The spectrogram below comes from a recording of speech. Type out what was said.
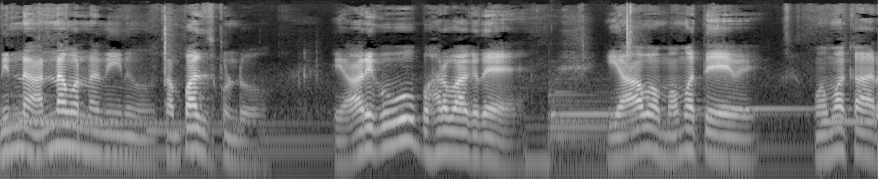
ನಿನ್ನ ಅನ್ನವನ್ನು ನೀನು ಸಂಪಾದಿಸಿಕೊಂಡು ಯಾರಿಗೂ ಭಾರವಾಗದೆ ಯಾವ ಮಮತೆ, ಮಮಕಾರ,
